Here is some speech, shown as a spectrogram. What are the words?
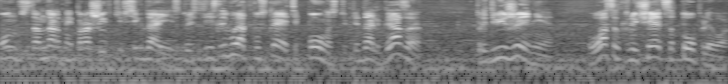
Он в стандартной прошивке всегда есть. То есть, если вы отпускаете полностью педаль газа при движении, у вас отключается топливо.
